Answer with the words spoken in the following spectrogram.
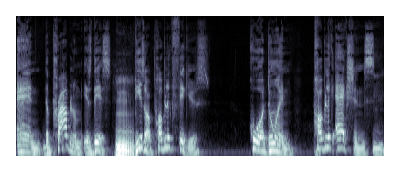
And the problem is this Mm. these are public figures who are doing public actions Mm.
